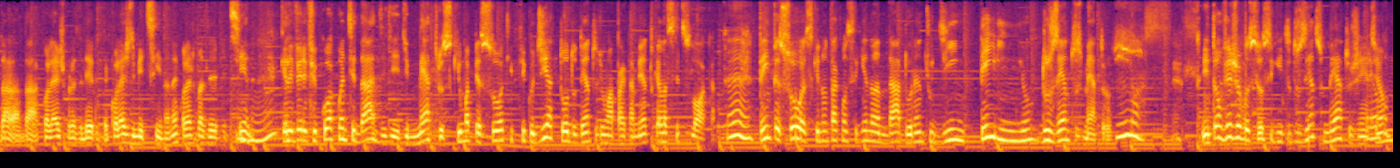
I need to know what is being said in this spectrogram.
da, da, Colégio Brasileiro, da Colégio de Medicina, né? Colégio Brasileiro de Medicina, uhum. que ele verificou a quantidade de, de, metros que uma pessoa que fica o dia todo dentro de um apartamento que ela se desloca. Uhum. Tem pessoas que não estão tá conseguindo andar durante o dia inteirinho 200 metros. Nossa. Então veja você o seguinte: 200 metros, gente, é, um,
